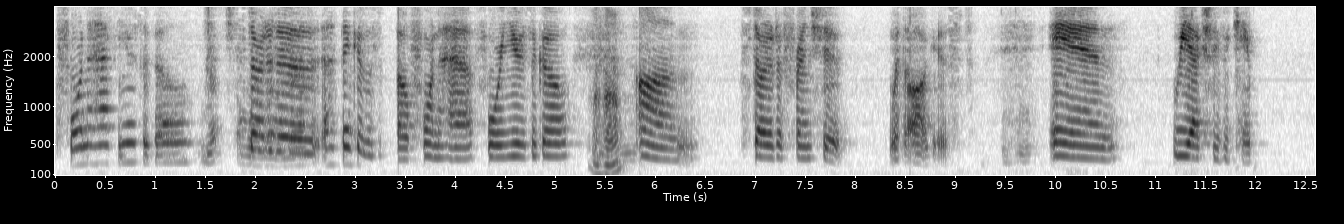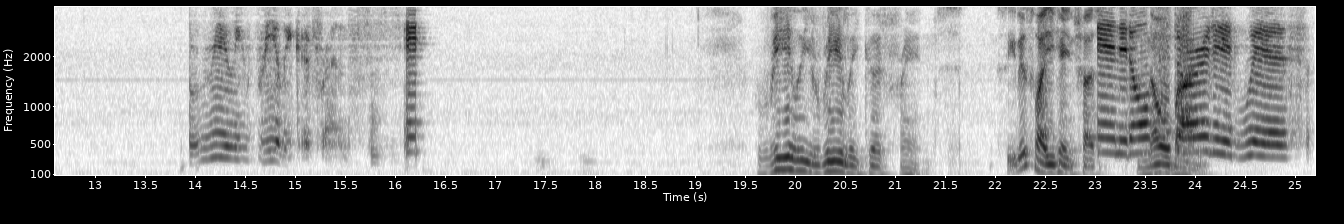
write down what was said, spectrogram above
four and a half years ago. Yep. Started a, I think it was about four and a half, four years ago. Uh huh. Um, started a friendship with August, and we actually became really, really good friends. And Really, really good friends. See, this is why you can't trust And it all nobody. started with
